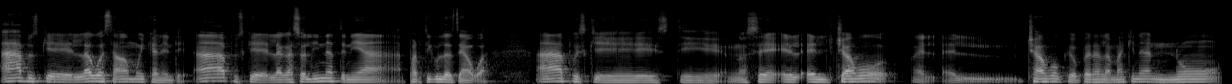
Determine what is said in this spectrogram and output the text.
Ah, pues que el agua estaba muy caliente. Ah, pues que la gasolina tenía partículas de agua. Ah, pues que, este, no sé, el, el chavo el, chavo que opera la máquina no,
